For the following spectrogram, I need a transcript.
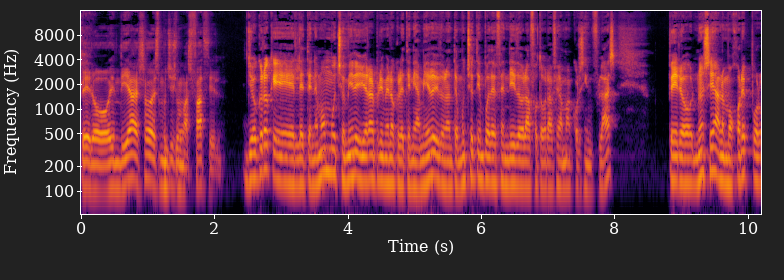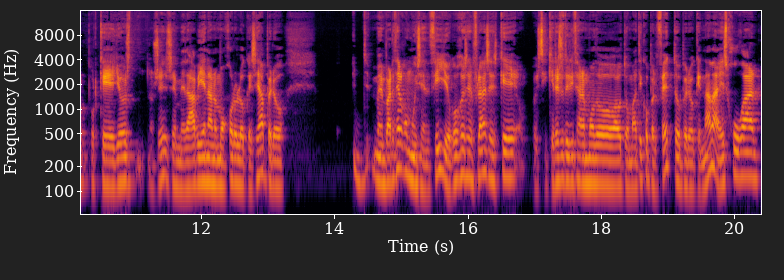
Pero hoy en día eso es muchísimo más fácil. Yo creo que le tenemos mucho miedo. Yo era el primero que le tenía miedo y durante mucho tiempo he defendido la fotografía macro sin flash. Pero no sé, a lo mejor es por, porque yo, no sé, se me da bien a lo mejor o lo que sea, pero me parece algo muy sencillo. Coges el flash, es que pues, si quieres utilizar el modo automático, perfecto, pero que nada, es jugar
